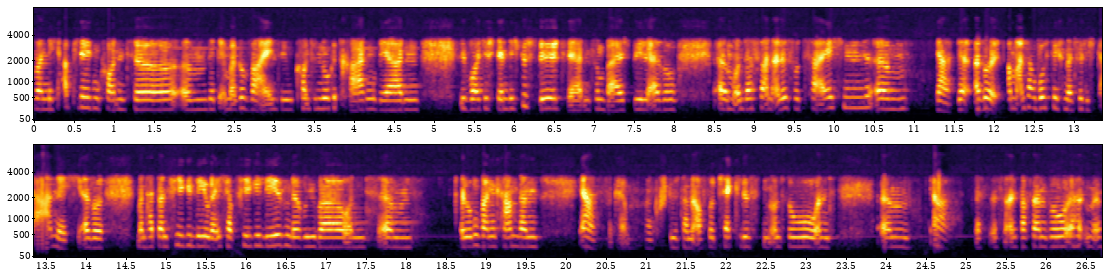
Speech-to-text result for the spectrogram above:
man nicht ablegen konnte. Ähm, hat immer geweint, sie konnte nur getragen werden. Sie wollte ständig gestillt werden zum Beispiel. Also ähm, und das waren alles so Zeichen. Ähm, ja, der, also am Anfang wusste ich es natürlich gar nicht. Also man hat dann viel gelesen oder ich habe viel gelesen darüber und ähm, irgendwann kam dann, ja, man stößt dann auch so Checklisten und so und ähm, ja, das ist einfach dann so äh,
